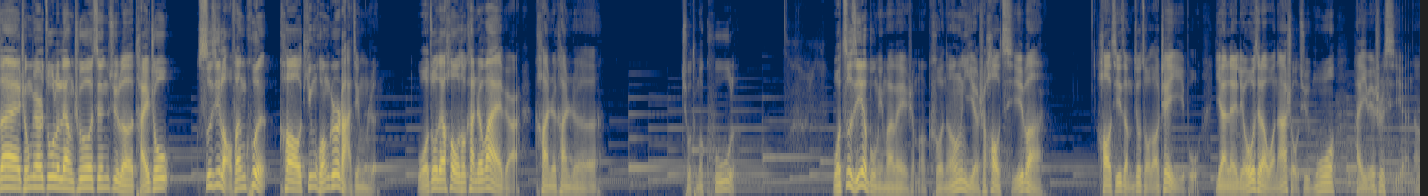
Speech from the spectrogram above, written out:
在城边租了辆车，先去了台州。司机老犯困，靠听黄歌打精神。我坐在后头看着外边，看着看着就他妈哭了。我自己也不明白为什么，可能也是好奇吧。好奇怎么就走到这一步，眼泪流下来，我拿手去摸，还以为是血呢。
